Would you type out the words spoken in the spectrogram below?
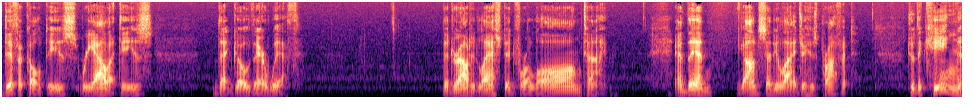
difficulties, realities that go therewith. The drought had lasted for a long time. And then God sent Elijah, his prophet, to the king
